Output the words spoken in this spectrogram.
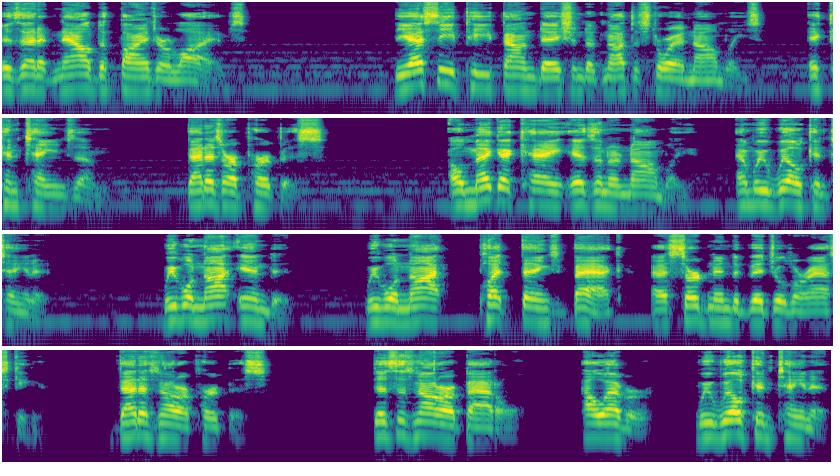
is that it now defines our lives. The SCP Foundation does not destroy anomalies, it contains them. That is our purpose. Omega K is an anomaly, and we will contain it. We will not end it. We will not put things back as certain individuals are asking. That is not our purpose. This is not our battle. However, we will contain it,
